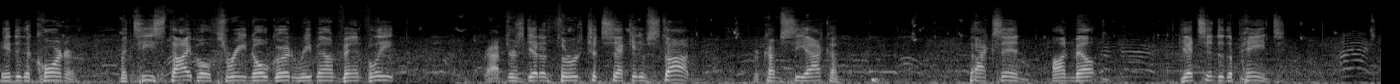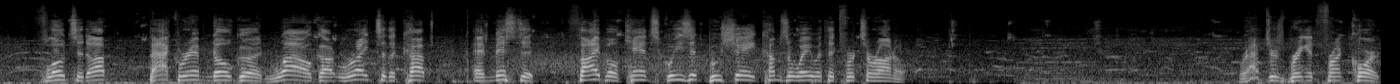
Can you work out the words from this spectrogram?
into the corner. Matisse Thybulle three, no good. Rebound VanVleet. Raptors get a third consecutive stop. Here comes Siakam. Backs in on Melton. Gets into the paint. Floats it up. Back rim, no good. Wow, got right to the cup and missed it. Thybulle can't squeeze it. Boucher comes away with it for Toronto. Raptors bring it front court.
